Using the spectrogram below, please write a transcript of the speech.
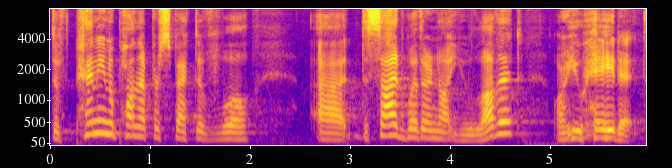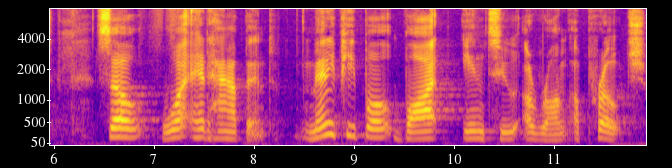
depending upon that perspective, will uh, decide whether or not you love it or you hate it. So, what had happened? Many people bought into a wrong approach.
